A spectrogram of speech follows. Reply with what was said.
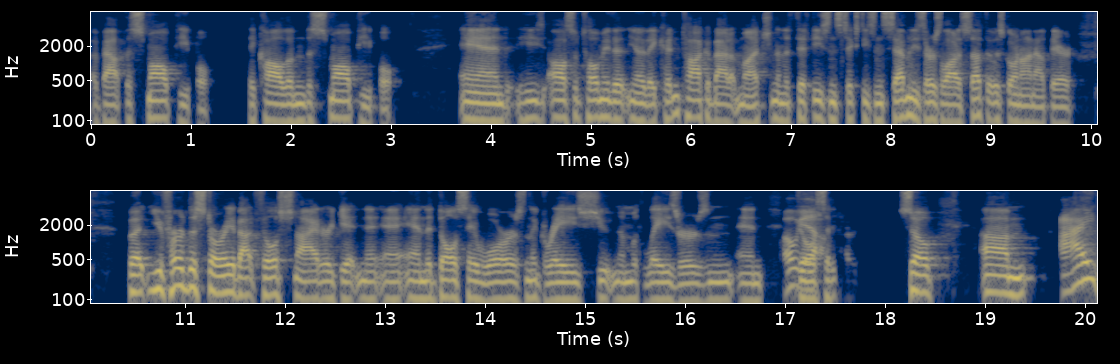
about the small people. They call them the small people. And he also told me that, you know, they couldn't talk about it much. And in the 50s and 60s and 70s, there was a lot of stuff that was going on out there. But you've heard the story about Phil Schneider getting it and, and the Dulce Wars and the Greys shooting them with lasers and, and oh, yeah. So um, I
